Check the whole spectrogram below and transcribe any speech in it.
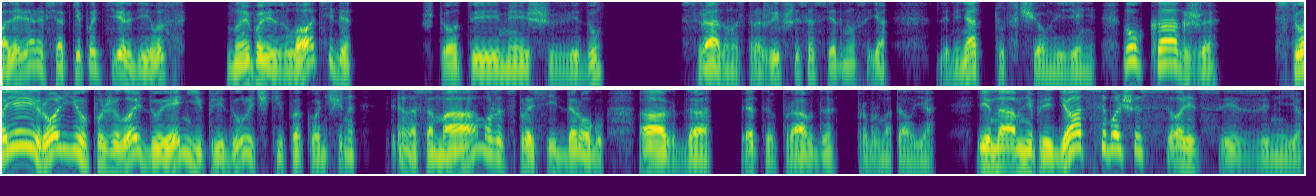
Оливера все-таки подтвердилась. Ну и повезло тебе. Что ты имеешь в виду? Сразу насторожившись, осведомился я. Для меня тут в чем везение? Ну как же? С твоей ролью пожилой дуэньи придурочки покончено. Теперь она сама может спросить дорогу. — Ах, да, это правда, — пробормотал я. — И нам не придется больше ссориться из-за нее,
